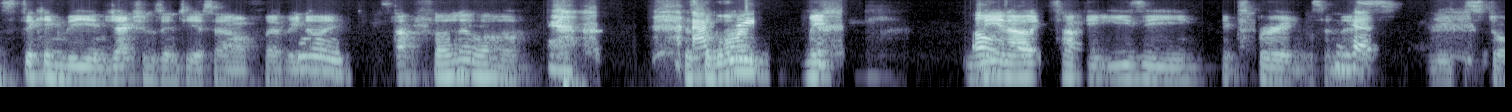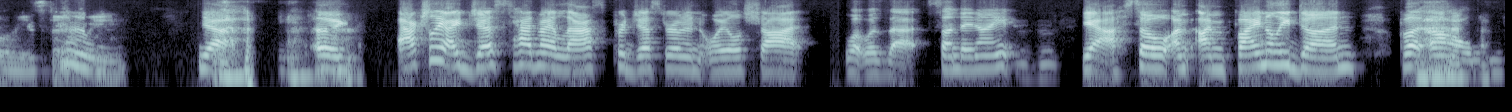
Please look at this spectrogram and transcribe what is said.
sticking the injections into yourself every Ooh. night? Is that fun or? Because the woman, me, me Oh, and sorry. Alex have the easy experience in this Yes. These stories, don't we? Yeah. Uh, actually, I just had my last progesterone and oil shot. What was that? Sunday night. Mhm. Yeah. So I'm I'm finally done. But um,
